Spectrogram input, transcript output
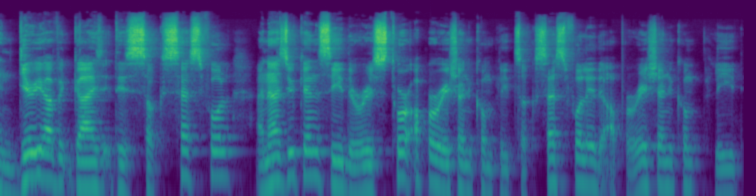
And there you have it guys, it is successful. And as you can see, the restore operation complete successfully, the operation complete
